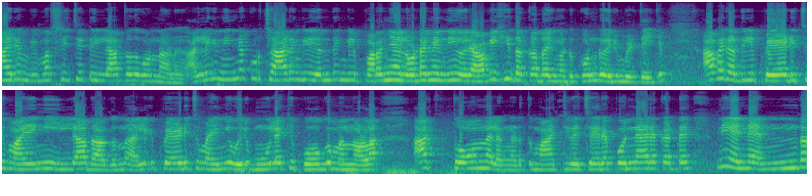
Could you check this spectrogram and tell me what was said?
ആരും വിമർശിച്ചിട്ടില്ലാത്തത് കൊണ്ടാണ്. അല്ലെങ്കിൽ നിന്നെക്കുറിച്ച് ആരെങ്കിലും എന്തെങ്കിലും പറഞ്ഞാൽ ഉടനെ നീ ഒരു അവിഹിത കഥ ഇങ്ങോട്ട് കൊണ്ടുവരുമ്പോഴത്തേക്കും അവരതിൽ പേടിച്ച് മയങ്ങി ഇല്ലാതാകുന്നു. അല്ലെങ്കിൽ പേടിച്ച് മയങ്ങി ഒരു മൂലയ്ക്ക് പോകുമെന്നുള്ള ആ തോന്നൽ അങ്ങടുത്ത് മാറ്റി വെച്ചേരെ. പൊന്നാരക്കട്ടെ നീ എന്നെ എന്താ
